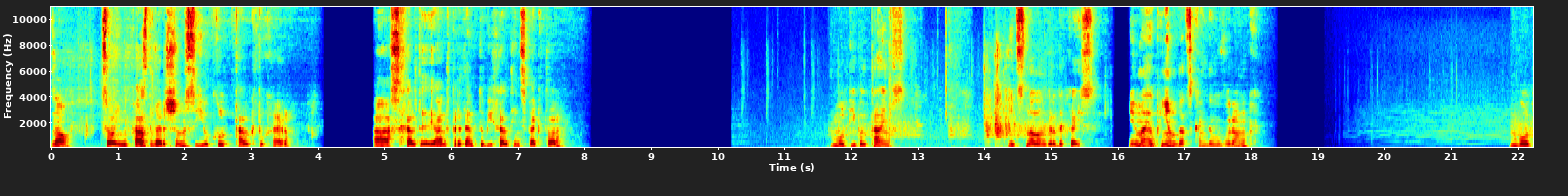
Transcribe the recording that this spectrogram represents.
no. So in past versions, you could talk to her as health and pretend to be health inspector multiple times. It's no longer the case. In my opinion, that's kind of wrong. But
